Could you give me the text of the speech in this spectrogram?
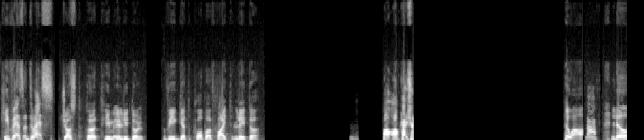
He wears a dress. Just hurt him a little. We get proper fight later. Well, I'll catch you. Who are? No No,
